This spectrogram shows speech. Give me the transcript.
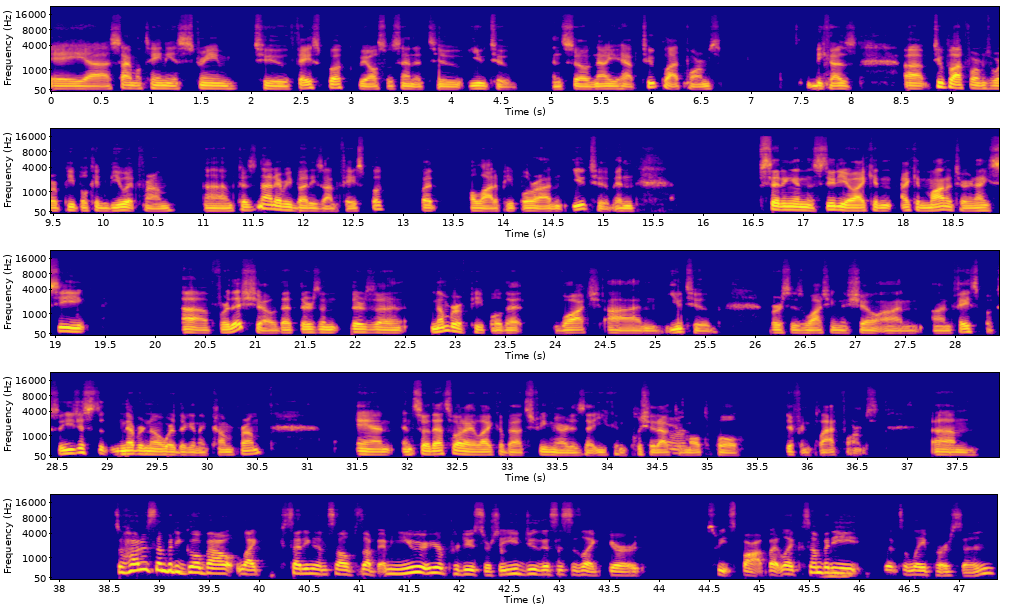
a uh, simultaneous stream to Facebook. We also send it to YouTube. And so now you have two platforms because uh, two platforms where people can view it from because um, not everybody's on Facebook, but a lot of people are on YouTube. And sitting in the studio, I can I can monitor and I see uh, for this show that there's a there's a number of people that watch on YouTube versus watching the show on on Facebook. So you just never know where they're going to come from. And and so that's what I like about StreamYard is that you can push it out yeah. to multiple different platforms. Um, so how does somebody go about like setting themselves up? I mean, you're you're a producer, so you do this. This is like your sweet spot. But like somebody mm-hmm. that's a layperson,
